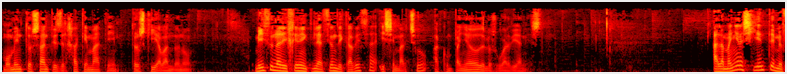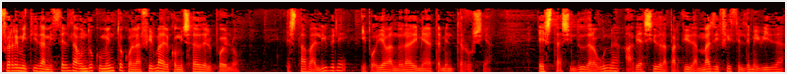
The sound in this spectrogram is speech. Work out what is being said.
Momentos antes del jaque mate, Trotsky abandonó. Me hizo una ligera inclinación de cabeza y se marchó acompañado de los guardianes. A la mañana siguiente me fue remitida a mi celda un documento con la firma del comisario del pueblo. Estaba libre y podía abandonar inmediatamente Rusia. Esta, sin duda alguna, había sido la partida más difícil de mi vida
